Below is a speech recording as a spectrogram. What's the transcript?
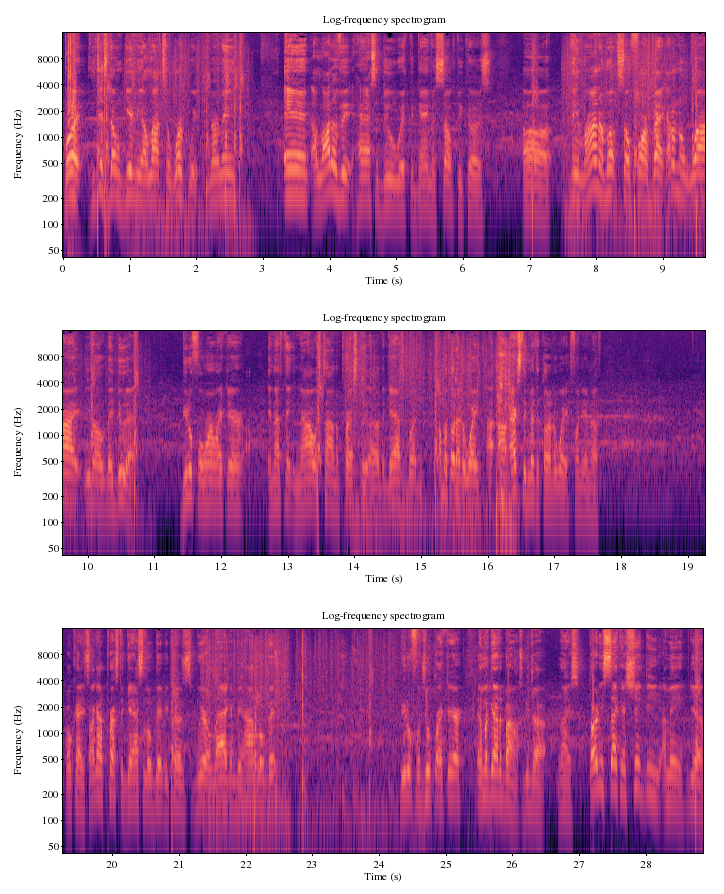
but he just don't give me a lot to work with. You know what I mean? And a lot of it has to do with the game itself because uh, they line him up so far back. I don't know why you know they do that. Beautiful run right there. And I think now it's time to press the, uh, the gas button. I'm gonna throw that away. I, I actually meant to throw that away. Funny enough. Okay, so I gotta press the gas a little bit because we're lagging behind a little bit. Beautiful juke right there. And I'm gonna get out of bounds. Good job. Nice. 30 seconds should be, I mean, yeah.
